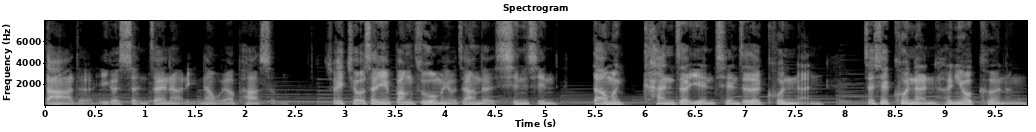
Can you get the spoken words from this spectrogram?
大的一个神在那里，那我要怕什么？所以求神也帮助我们有这样的信心。当我们看着眼前这个困难，这些困难很有可能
